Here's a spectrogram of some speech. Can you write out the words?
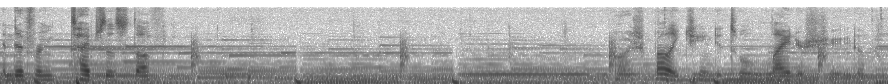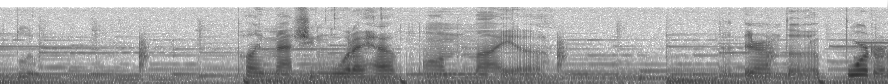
and different types of stuff. Oh, I should probably change it to a lighter shade of blue. Probably matching what I have on my, uh, right there on the border.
